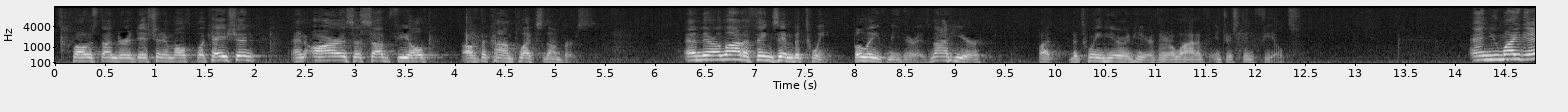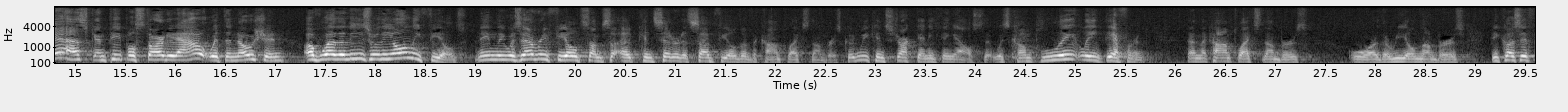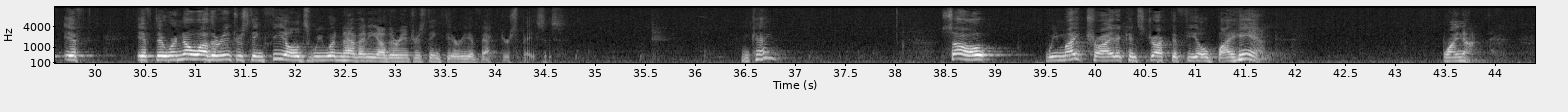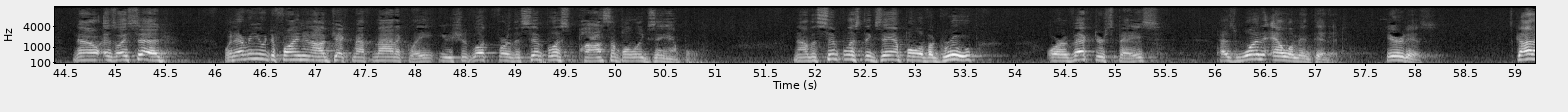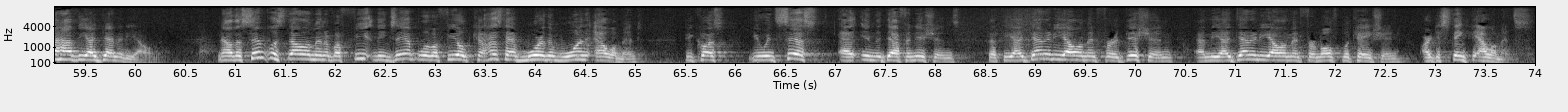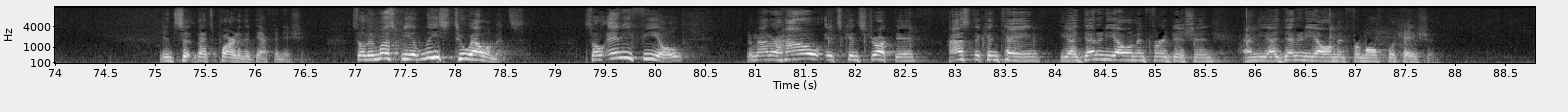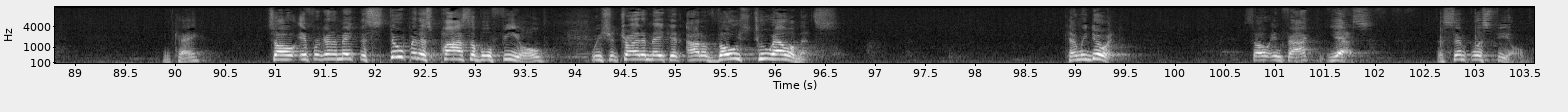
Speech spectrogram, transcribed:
it's closed under addition and multiplication, and R is a subfield of the complex numbers. And there are a lot of things in between. Believe me, there is. Not here, but between here and here. There are a lot of interesting fields. And you might ask, and people started out with the notion of whether these were the only fields. Namely, was every field some, uh, considered a subfield of the complex numbers? Could we construct anything else that was completely different than the complex numbers or the real numbers? Because if, if, if there were no other interesting fields, we wouldn't have any other interesting theory of vector spaces. Okay? So, we might try to construct a field by hand. Why not? Now, as I said, whenever you define an object mathematically, you should look for the simplest possible example. Now, the simplest example of a group or a vector space has one element in it. Here it is. It's got to have the identity element. Now, the simplest element of a the example of a field has to have more than one element because you insist uh, in the definitions that the identity element for addition and the identity element for multiplication are distinct elements. And so that's part of the definition. So there must be at least two elements. So any field, no matter how it's constructed, has to contain the identity element for addition and the identity element for multiplication. Okay? So if we're going to make the stupidest possible field, we should try to make it out of those two elements. Can we do it? So in fact, yes. The simplest field.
